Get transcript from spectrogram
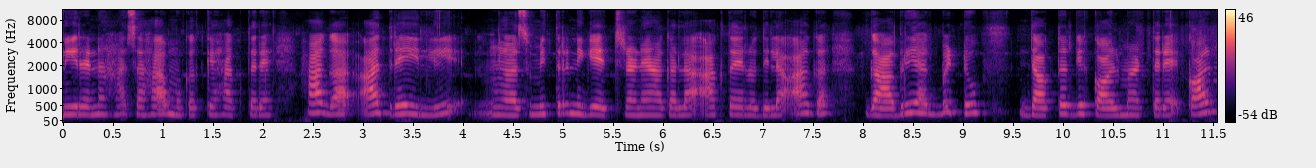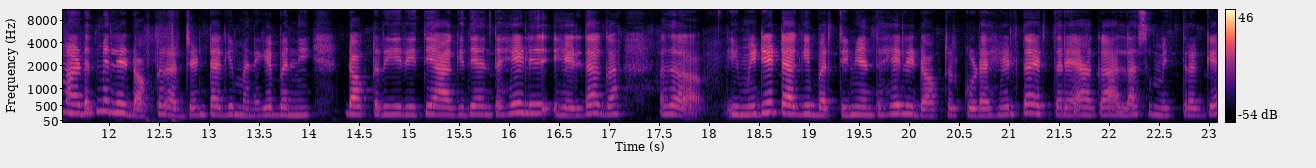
ನೀರನ್ನು ಸಹ ಮುಖಕ್ಕೆ ಹಾಕ್ತಾರೆ. ಆಗ ಆದರೆ ಇಲ್ಲಿ ಸುಮಿತ್ರನಿಗೆ ಎಚ್ಚರಣೆ ಆಗಲ್ಲ, ಆಗ್ತಾ ಇರೋದಿಲ್ಲ. ಆಗ ಗಾಬರಿ ಆಗಿಬಿಟ್ಟು ಡಾಕ್ಟರ್ಗೆ ಕಾಲ್ ಮಾಡ್ತಾರೆ. ಕಾಲ್ ಮಾಡಿದ್ಮೇಲೆ ಡಾಕ್ಟರ್ ಅರ್ಜೆಂಟಾಗಿ ಮನೆಗೆ ಬನ್ನಿ. ಡಾಕ್ಟರ್ ಈ ರೀತಿ ಆಗಿದೆ ಅಂತ ಹೇಳಿ, ಹೇಳಿದಾಗ ಇಮಿಡಿಯೇಟಾಗಿ ಬರ್ತೀನಿ ಅಂತ ಹೇಳಿ ಡಾಕ್ಟರ್ ಕೂಡ ಹೇಳ್ತಾ ಇರ್ತಾರೆ. ಆಗ ಅಲ್ಲ ಸುಮಿತ್ರಗೆ,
